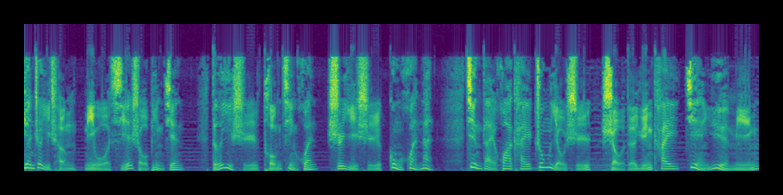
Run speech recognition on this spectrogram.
愿这一程，你我携手并肩，得意时同尽欢，失意时共患难。静待花开终有时，守得云开见月明。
